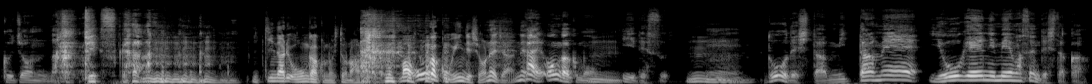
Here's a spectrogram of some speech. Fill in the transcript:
ク・ジョンなんですが、ーいきなり音楽の人の話。まあ音楽もいいんでしょうね、じゃあね。はい、音楽もいいです。ううんん。どうでした？見た目、洋芸に見えませんでしたか？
